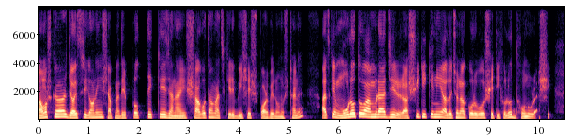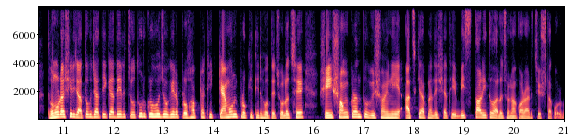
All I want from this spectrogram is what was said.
নমস্কার জয়শ্রী গণেশ আপনাদের প্রত্যেককে জানাই স্বাগতম আজকের বিশেষ পর্বের অনুষ্ঠানে। আজকে মূলত আমরা যে রাশিটিকে নিয়ে আলোচনা করব সেটি হলো ধনুরাশি ধনুরাশির জাতক জাতিকাদের চতুর্গ্রহ যোগের প্রভাবটা ঠিক কেমন প্রকৃতির হতে চলেছে সেই সংক্রান্ত বিষয় নিয়ে আজকে আপনাদের সাথে বিস্তারিত আলোচনা করার চেষ্টা করব।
